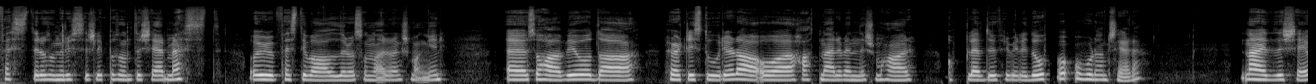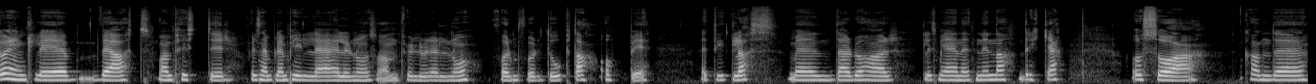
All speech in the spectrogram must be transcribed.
fester og sånn russeslipp og sånt det skjer mest. Og festivaler og sånne arrangementer. Eh, Så har vi jo da hørt historier da, og hatt nære venner som har opplevd ufrivillig dop. Og, og hvordan skjer det? Nei, det skjer jo egentlig ved at man putter f.eks. en pille eller noe sånn pulver eller noe, form for dop, da, oppi et glass med, der du har liksom i enheten din, da, drikke. Og så kan det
